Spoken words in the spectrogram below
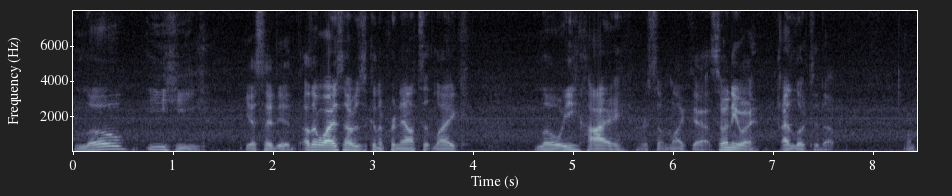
Loihi. Yes, I did. Otherwise, I was going to pronounce it like Loihi or something like that. So anyway, I looked it up. I'm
